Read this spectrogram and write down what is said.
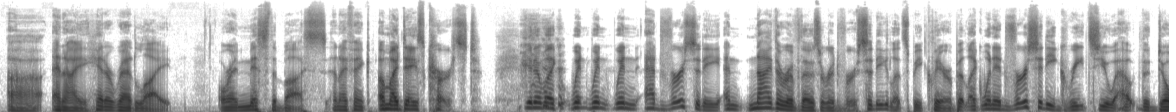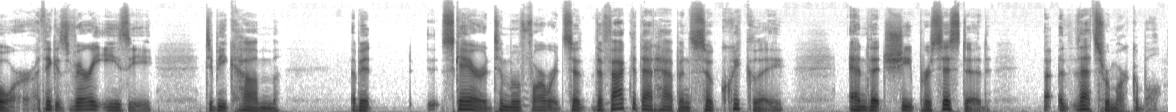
uh, and I hit a red light or I miss the bus and I think, oh, my day's cursed. You know, like when when when adversity, and neither of those are adversity. Let's be clear. But like when adversity greets you out the door, I think it's very easy to become a bit scared to move forward. So the fact that that happened so quickly, and that she persisted, uh, that's remarkable.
